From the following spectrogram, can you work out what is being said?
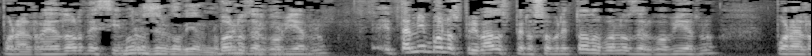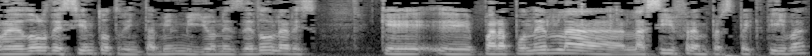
por alrededor de 100 bonos del gobierno bonos del gobierno eh, también bonos privados, pero sobre todo bonos del gobierno, por alrededor de 130 mil millones de dólares, que eh, para poner la, la, cifra en perspectiva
